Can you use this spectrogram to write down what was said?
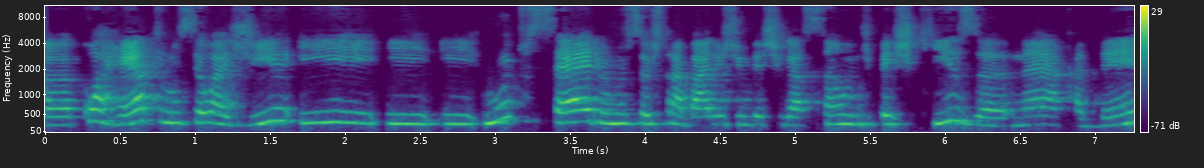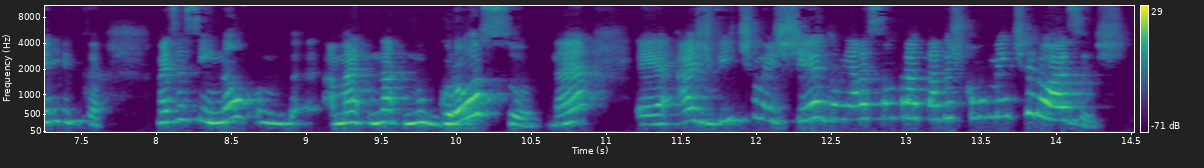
uh, correto no seu agir e, e, e, muito sério nos seus trabalhos de investigação, de pesquisa né, acadêmica, mas assim, não, na, no grosso, né, é, as vítimas chegam e elas são tratadas como mentirosas.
